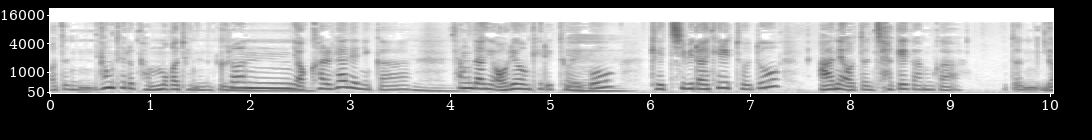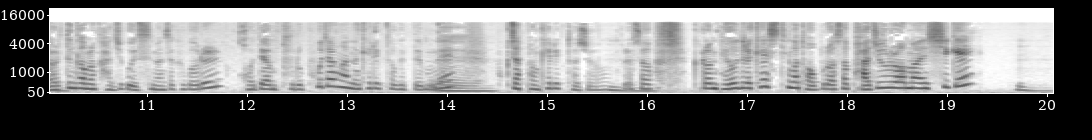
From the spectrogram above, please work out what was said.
어떤 형태로 변모가 되는 그런 음. 역할을 해야 되니까 음. 상당히 어려운 캐릭터이고 네. 개칩이라는 캐릭터도 안에 어떤 자괴감과 어떤 열등감을 가지고 있으면서 그거를 거대한 부로 포장하는 캐릭터이기 때문에 네. 복잡한 캐릭터죠. 음. 그래서 그런 배우들의 캐스팅과 더불어서 바주러만 시계 음.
